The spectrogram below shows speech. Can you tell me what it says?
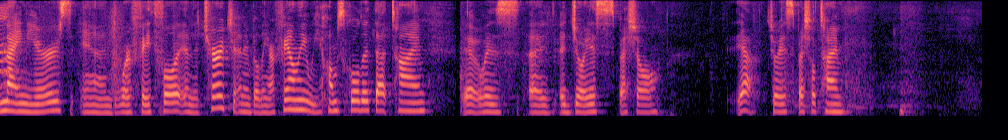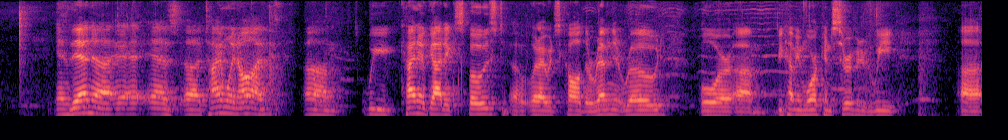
nine years and were faithful in the church and in building our family. We homeschooled at that time. It was a, a joyous, special, yeah, joyous, special time. And then uh, as uh, time went on, um, we kind of got exposed uh, what I would call the remnant road or um, becoming more conservative. We uh,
